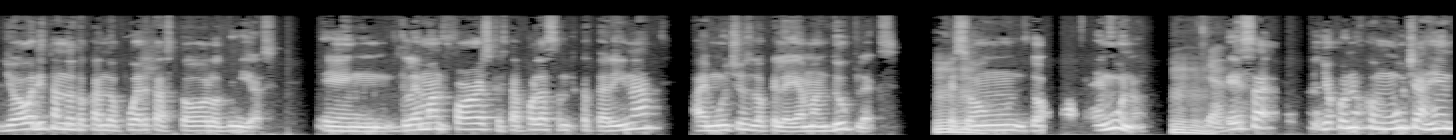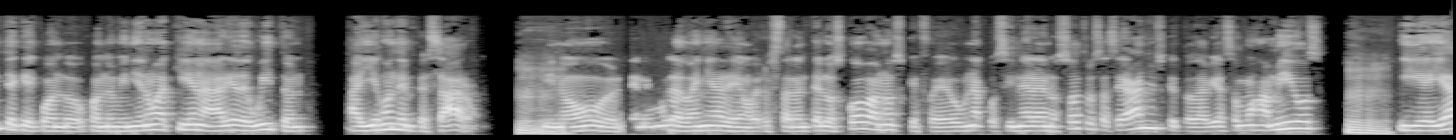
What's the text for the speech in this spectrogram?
yo ahorita ando tocando puertas todos los días. En Glenmont Forest, que está por la Santa Catarina, hay muchos lo que le llaman duplex, que son dos en uno. Esa, yo conozco mucha gente que cuando, cuando vinieron aquí en la área de Wheaton, ahí es donde empezaron. Y no, tenemos la dueña del restaurante Los Cóbanos, que fue una cocinera de nosotros hace años, que todavía somos amigos. Y ella,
